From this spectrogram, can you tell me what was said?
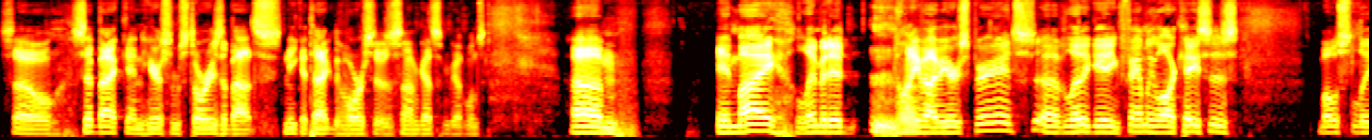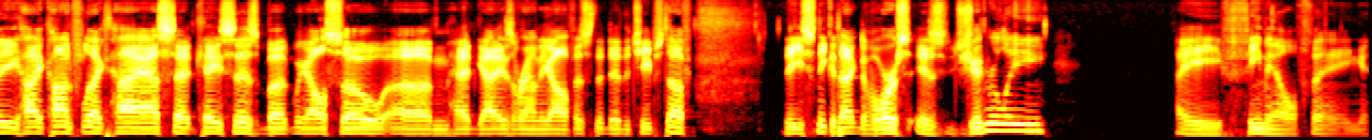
So sit back and hear some stories about sneak attack divorces. I've got some good ones. Um, in my limited 25 year experience of litigating family law cases, mostly high conflict, high asset cases, but we also um, had guys around the office that did the cheap stuff. The sneak attack divorce is generally a female thing.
